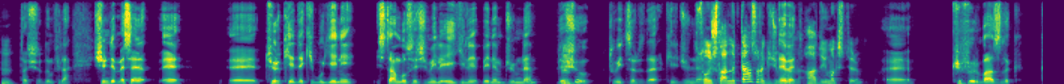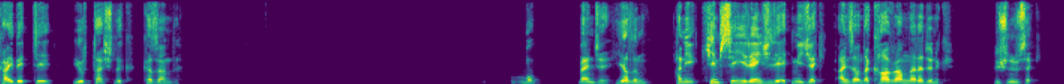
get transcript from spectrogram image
Hı. taşırdım falan. Şimdi mesela e, e, Türkiye'deki bu yeni İstanbul seçimiyle ilgili benim cümlem de Hı. şu Twitter'daki cümlem. Sonuçlandıktan sonraki cümle Evet. mi? Ha duymak istiyorum. e, küfürbazlık kaybetti, yurttaşlık kazandı. Bu bence yalın, hani kimseyi rencide etmeyecek, aynı zamanda kavramlara dönük düşünürsek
